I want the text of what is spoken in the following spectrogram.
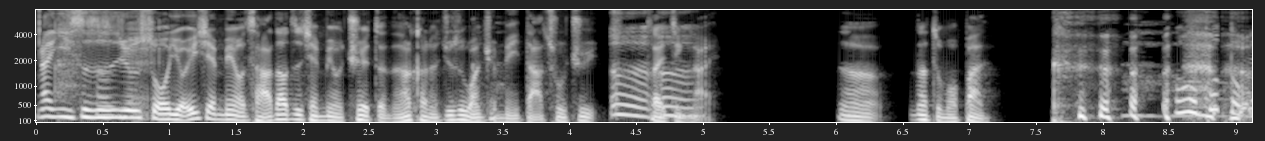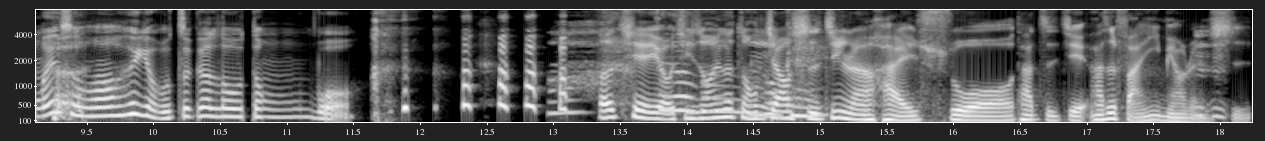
那意思是就是说，有一些没有查到之前没有确诊的，他可能就是完全没打出去，嗯再进来。那那怎么办？哦我不懂为什么会有这个漏洞。我 而且有其中一个宗教师竟然还说，他直接他是反疫苗人士，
